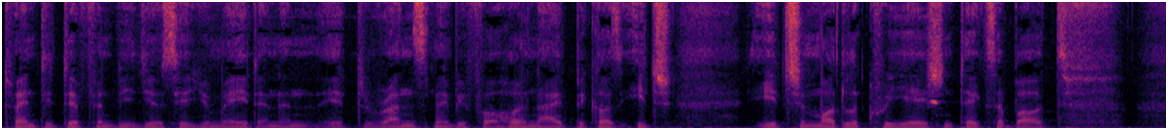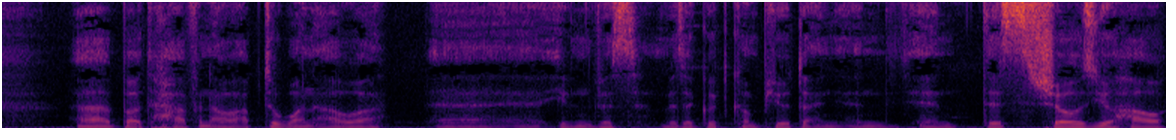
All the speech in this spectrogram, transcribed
20 different videos here you made and then it runs maybe for a whole night because each each model creation takes about uh, about half an hour up to one hour even with with a good computer. And, and and this shows you how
